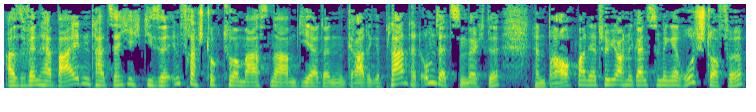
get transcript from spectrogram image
Also wenn Herr Biden tatsächlich diese Infrastrukturmaßnahmen, die er dann gerade geplant hat, umsetzen möchte, dann braucht man natürlich auch eine ganze Menge Rohstoffe Rohstoffe,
